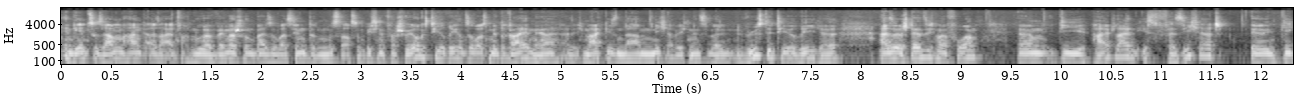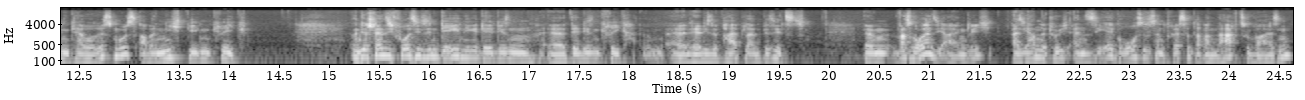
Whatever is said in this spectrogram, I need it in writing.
in dem Zusammenhang, also einfach nur, wenn wir schon bei sowas sind, dann muss auch so ein bisschen Verschwörungstheorie und sowas mit rein. Ja? Also ich mag diesen Namen nicht, aber ich nenne es mal eine wüste Theorie. Ja? Also stellen Sie sich mal vor, ähm, die Pipeline ist versichert äh, gegen Terrorismus, aber nicht gegen Krieg. Und jetzt stellen Sie sich vor, Sie sind derjenige, der diesen, äh, der diesen Krieg, äh, der diese Pipeline besitzt. Ähm, was wollen Sie eigentlich? Also Sie haben natürlich ein sehr großes Interesse daran nachzuweisen,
